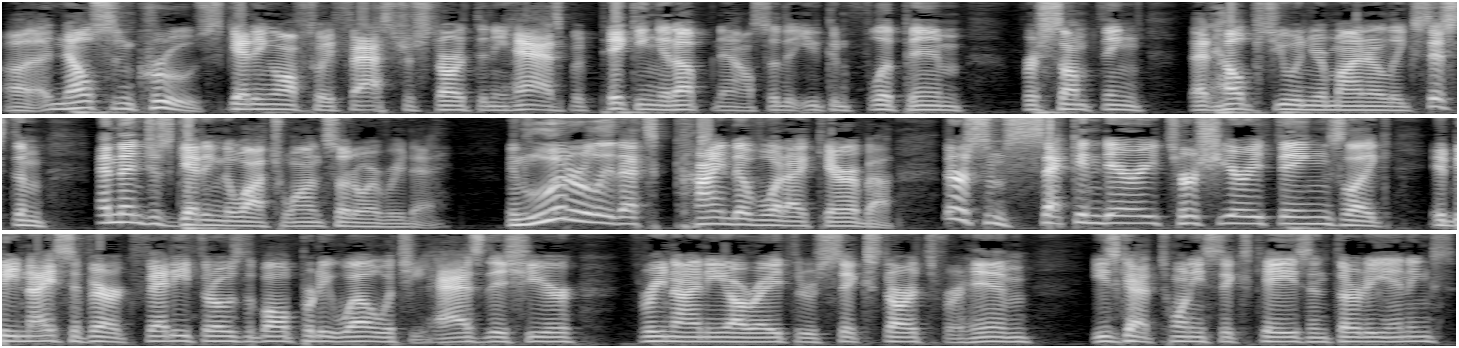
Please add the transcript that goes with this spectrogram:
Uh, Nelson Cruz getting off to a faster start than he has, but picking it up now so that you can flip him for something that helps you in your minor league system, and then just getting to watch Juan Soto every day. And literally, that's kind of what I care about. There are some secondary, tertiary things like it'd be nice if Eric Fedde throws the ball pretty well, which he has this year. 3.9 ERA through six starts for him. He's got 26 Ks in 30 innings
